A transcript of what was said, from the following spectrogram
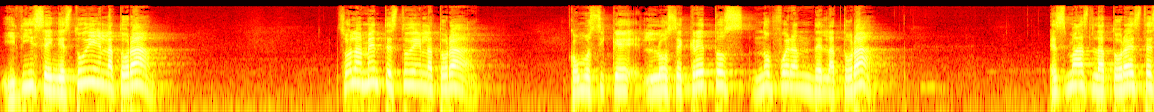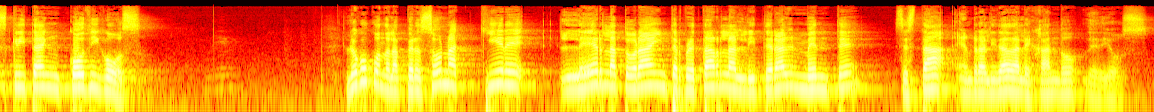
Y dicen, estudien la Torah. Solamente estudien la Torah. Como si que los secretos no fueran de la Torah. Es más, la Torah está escrita en códigos. Luego cuando la persona quiere leer la Torah e interpretarla literalmente, se está en realidad alejando de Dios.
